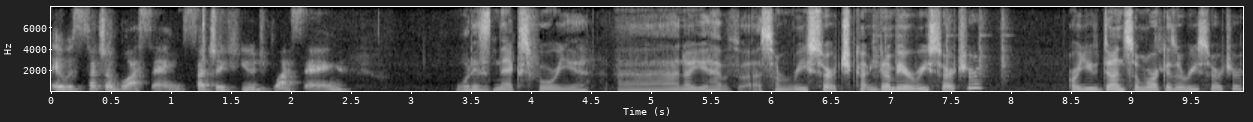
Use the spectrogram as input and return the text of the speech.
it was such a blessing, such a huge blessing. What is next for you? Uh, I know you have uh, some research. You're going to be a researcher, or you've done some work as a researcher.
